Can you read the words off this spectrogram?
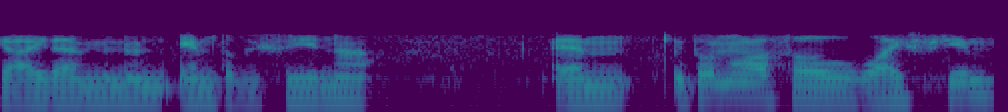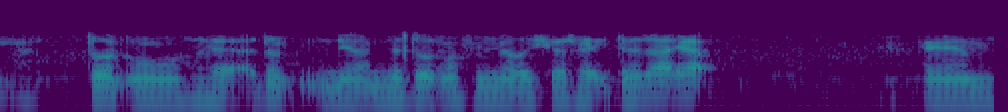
Skyrim and MW3 and that. Um, I don't know if I'll live stream. Don't know. How, I don't. You know, I don't know if I'm really sure how to do that yet. Um.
